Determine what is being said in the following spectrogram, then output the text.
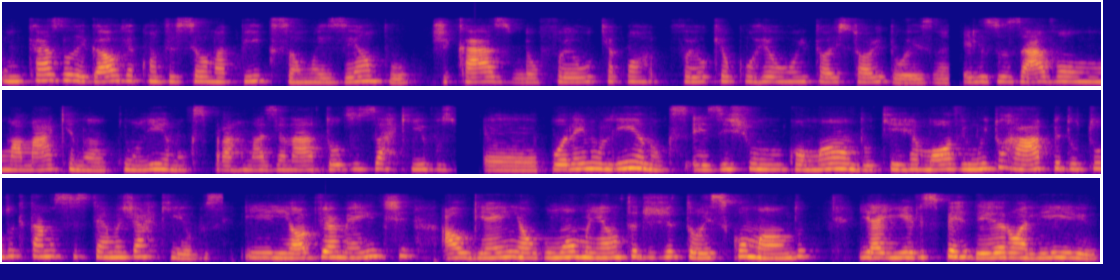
Um caso legal que aconteceu na Pixar, um exemplo de caso, foi o que, foi o que ocorreu em Toy Story 2. Né? Eles usavam uma máquina com Linux para armazenar todos os arquivos é, porém, no Linux existe um comando que remove muito rápido tudo que está no sistema de arquivos. E, obviamente, alguém em algum momento digitou esse comando, e aí eles perderam ali,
